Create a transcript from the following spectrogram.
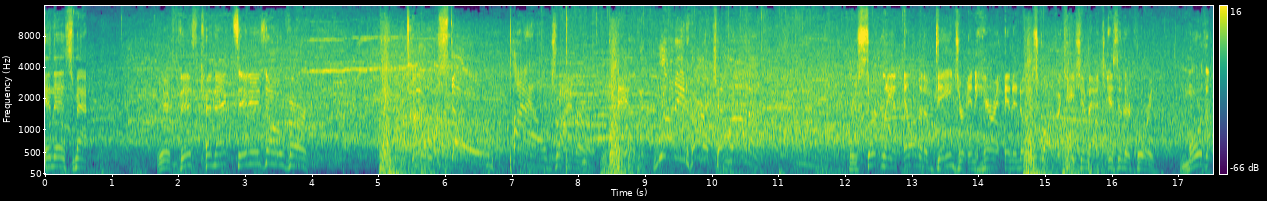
in this match. If this connects, it is over. Tombstone pile driver. And running hurricanrana. There's certainly an element of danger inherent in a no disqualification match, isn't there, Corey? More than...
